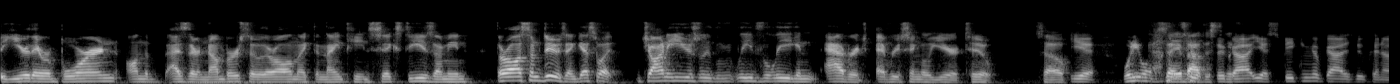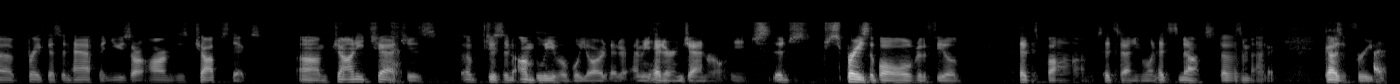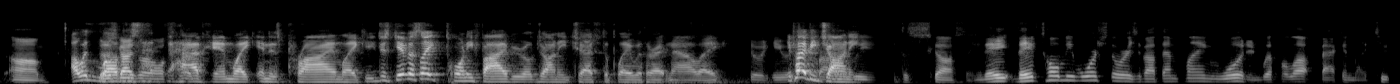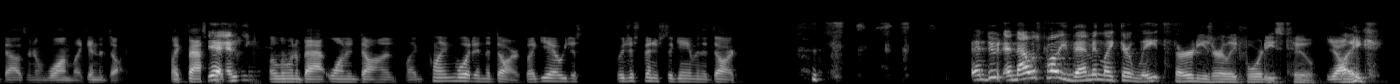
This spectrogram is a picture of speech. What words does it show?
the year they were born on the as their number, so they're all in like the 1960s. I mean, they're awesome dudes. And guess what? Johnny usually leads the league in average every single year too. So, Yeah. What do you want to say about this the guy? Yeah. Speaking of guys who can uh, break us in half and use our arms as chopsticks, um, Johnny Chech is uh, just an unbelievable yard hitter. I mean, hitter in general. He just, it just sprays the ball over the field, hits bombs, hits anyone, hits nuts. Doesn't matter. Guy's a freak. Um, I would love to, have him like in his prime. Like, you just give us like 25 year old Johnny Chech to play with right now. Like, dude, he would probably be Johnny. Disgusting. They they've told me war stories about them playing wood and wiffle up back in like 2001, like in the dark, like fast yeah, pitch, and like, aluminum bat, one and done, like playing wood in the dark. Like yeah, we just we just finished the game in the dark. and dude, and that was probably them in like their late 30s, early 40s too. Yeah, Like,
